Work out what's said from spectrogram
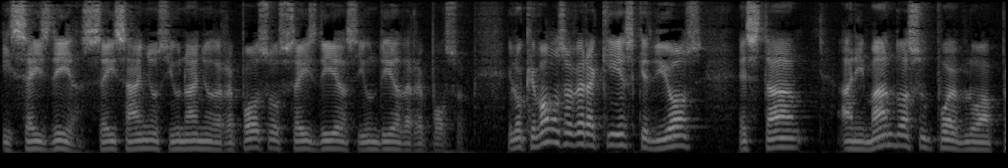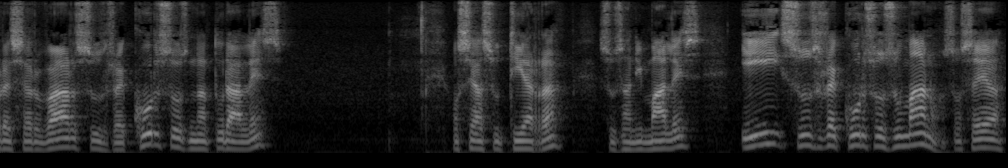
y seis días, seis años y un año de reposo, seis días y un día de reposo. Y lo que vamos a ver aquí es que Dios está animando a su pueblo a preservar sus recursos naturales, o sea, su tierra, sus animales y sus recursos humanos, o sea,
